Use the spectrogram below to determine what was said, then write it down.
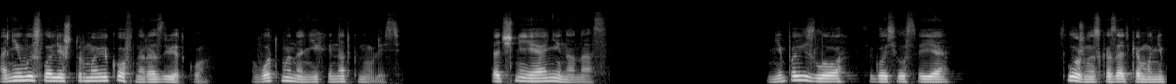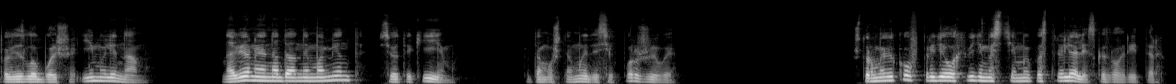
Они выслали штурмовиков на разведку. Вот мы на них и наткнулись. Точнее, они на нас. «Не повезло», — согласился я. Сложно сказать, кому не повезло больше, им или нам. Наверное, на данный момент все-таки им, потому что мы до сих пор живы. «Штурмовиков в пределах видимости мы постреляли», — сказал Риттер.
